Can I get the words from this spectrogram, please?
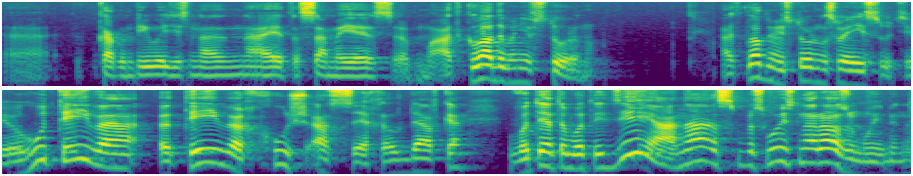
э, как он переводит здесь на, на это самое откладывание в сторону. Откладывание в сторону своей сути. Гу тейва, хуш асехал давка. Вот эта вот идея, она свойственна разуму именно.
